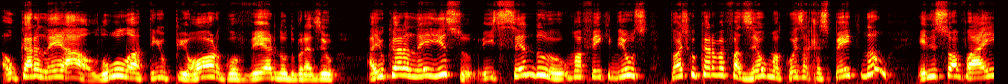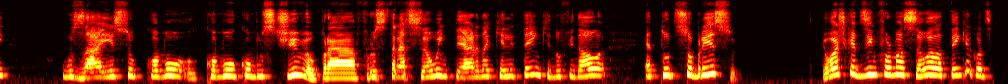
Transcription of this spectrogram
O cara lê, ah, Lula tem o pior governo do Brasil. Aí o cara lê isso e sendo uma fake news, tu acha que o cara vai fazer alguma coisa a respeito? Não, ele só vai usar isso como, como combustível para a frustração interna que ele tem, que no final é tudo sobre isso. Eu acho que a desinformação ela tem que acontecer.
